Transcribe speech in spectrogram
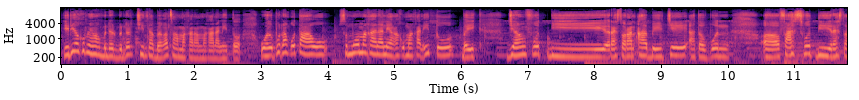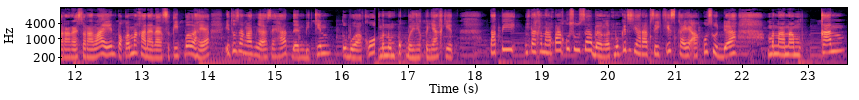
Jadi aku memang benar-benar cinta banget sama makanan-makanan itu. Walaupun aku tahu semua makanan yang aku makan itu baik junk food di restoran ABC ataupun uh, fast food di restoran-restoran lain pokoknya makanan yang setipe lah ya itu sangat nggak sehat dan bikin tubuh aku menumpuk banyak penyakit tapi entah kenapa aku susah banget mungkin secara psikis kayak aku sudah menanamkan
